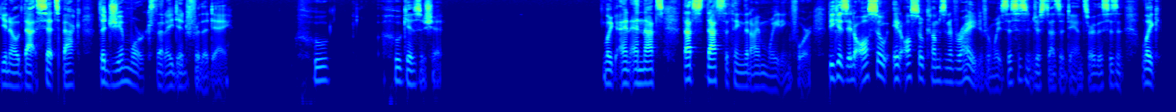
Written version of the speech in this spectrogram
you know that sets back the gym work that I did for the day. Who who gives a shit? Like and and that's that's that's the thing that I'm waiting for because it also it also comes in a variety of different ways. This isn't just as a dancer. This isn't like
